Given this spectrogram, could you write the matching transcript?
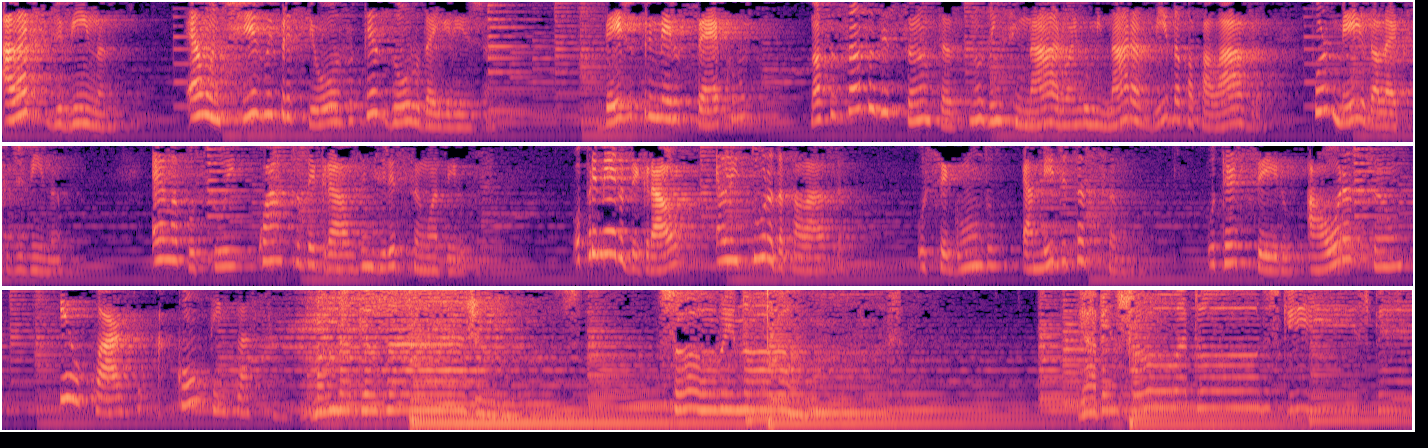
A Lex Divina é um antigo e precioso tesouro da Igreja. Desde os primeiros séculos, nossos santos e santas nos ensinaram a iluminar a vida com a palavra por meio da Lexio Divina. Ela possui quatro degraus em direção a Deus. O primeiro degrau é a leitura da palavra. O segundo é a meditação. O terceiro, a oração. E o quarto, a contemplação. Manda teus anjos sobre nós e abençoa todos que esperam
